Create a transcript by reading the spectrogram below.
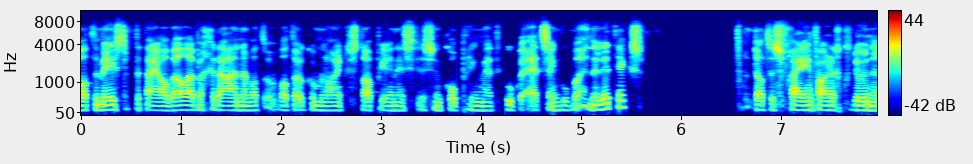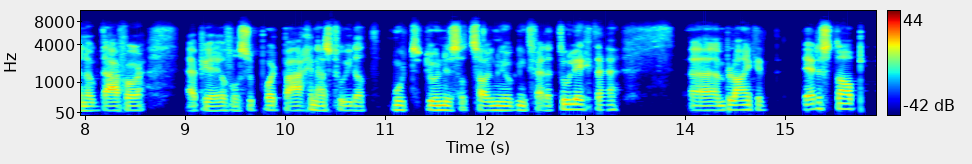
wat de meeste partijen al wel hebben gedaan en wat, wat ook een belangrijke stap hierin is, is een koppeling met Google Ads en Google Analytics. Dat is vrij eenvoudig te doen en ook daarvoor heb je heel veel supportpagina's hoe je dat moet doen. Dus dat zal ik nu ook niet verder toelichten. een belangrijke derde stap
